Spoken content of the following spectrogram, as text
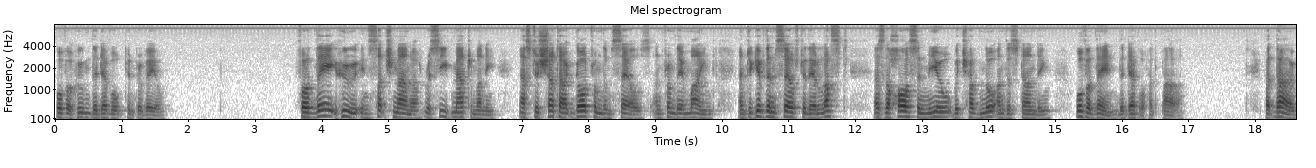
over whom the devil can prevail. For they who in such manner receive matrimony as to shut out God from themselves and from their mind, and to give themselves to their lust, as the horse and mule which have no understanding, over them the devil hath power. But thou,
